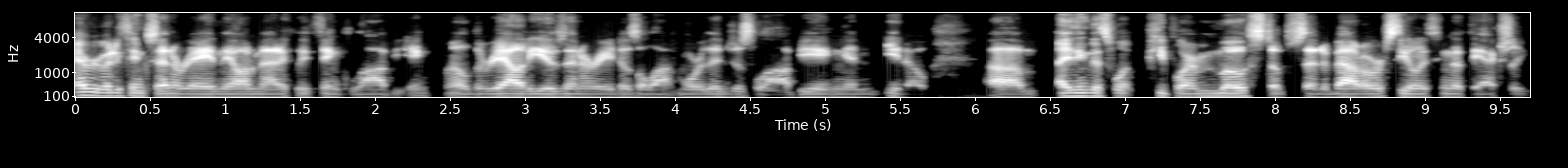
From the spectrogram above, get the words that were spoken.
everybody thinks nra and they automatically think lobbying well the reality is nra does a lot more than just lobbying and you know um, i think that's what people are most upset about or it's the only thing that they actually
